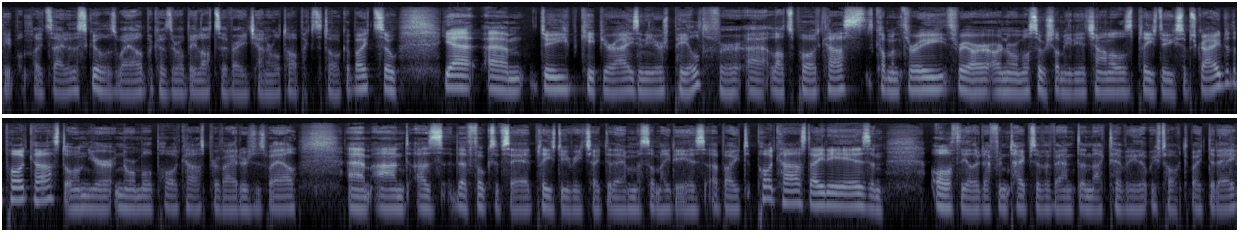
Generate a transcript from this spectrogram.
people outside of the school as well, because there will be lots of very general topics to talk about. So, yeah, um, do keep your eyes and ears peeled for uh, lots of podcasts coming through through our, our normal social media channels. Please do subscribe to the podcast on your normal podcast providers as well. Um, and as the folks have said, please do reach out to them with some ideas about podcast ideas and all of the other different types of event and activity that we've talked about today.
